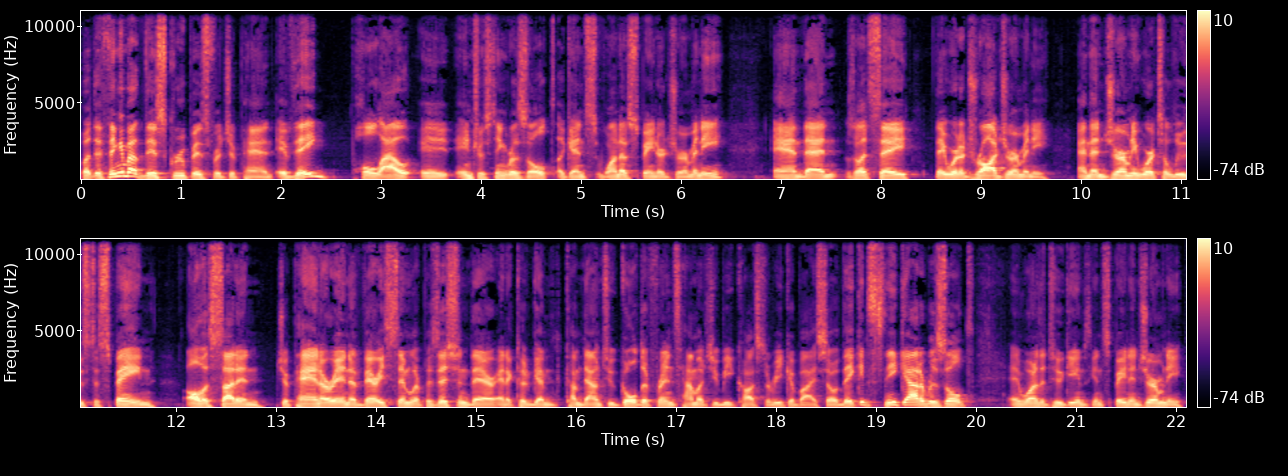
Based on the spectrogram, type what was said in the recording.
but the thing about this group is for Japan, if they pull out an interesting result against one of Spain or Germany, and then so let's say they were to draw Germany, and then Germany were to lose to Spain, all of a sudden Japan are in a very similar position there, and it could come down to goal difference, how much you beat Costa Rica by. So they can sneak out a result in one of the two games against Spain and Germany.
